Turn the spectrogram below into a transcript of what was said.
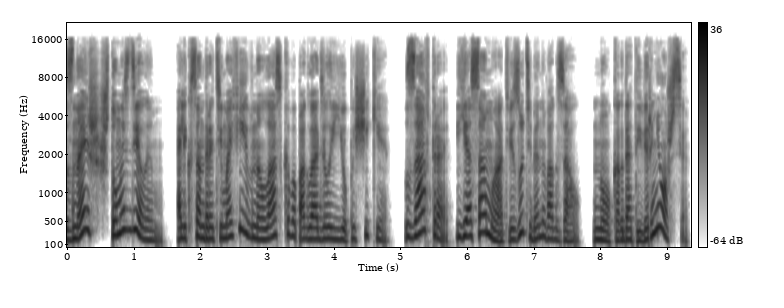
«Знаешь, что мы сделаем?» Александра Тимофеевна ласково погладила ее по щеке. «Завтра я сама отвезу тебя на вокзал. Но когда ты вернешься,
